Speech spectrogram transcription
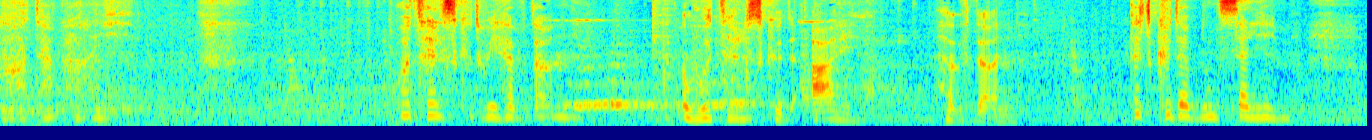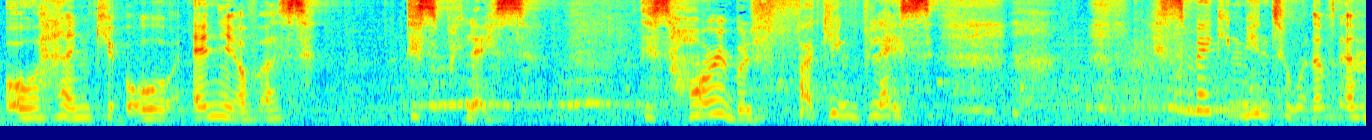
God, Amari. What else could we have done? What else could I have done? That could have been Salim, or Hank, or any of us. This place. This horrible fucking place. It's making me into one of them.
